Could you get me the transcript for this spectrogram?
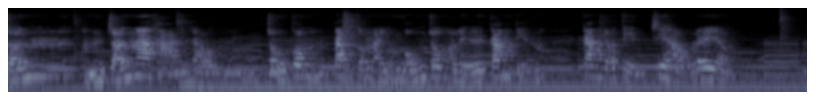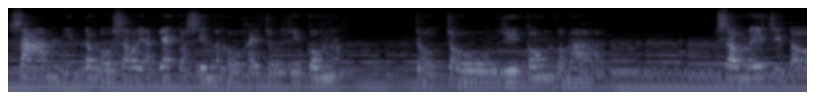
準唔準啦，閒又唔做工唔得，咁咪要拱咗我哋去耕田咯。耕咗田之後咧，又三年都冇收入，一個仙都冇，係做義工咯。做做義工咁啊，收尾至到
